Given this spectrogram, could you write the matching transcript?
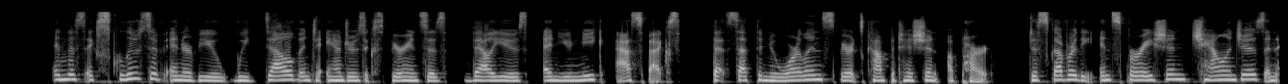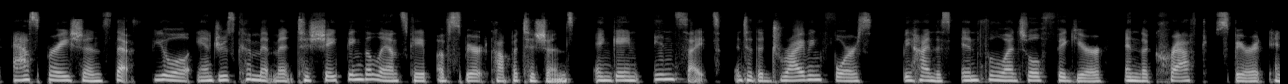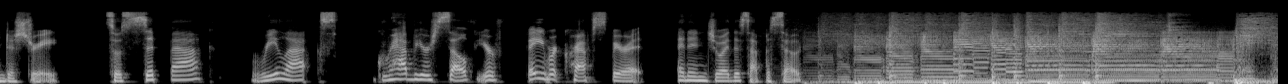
In this exclusive interview, we delve into Andrew's experiences, values, and unique aspects that set the New Orleans Spirits Competition apart. Discover the inspiration, challenges, and aspirations that fuel Andrew's commitment to shaping the landscape of spirit competitions and gain insights into the driving force behind this influential figure in the craft spirit industry. So sit back, relax, grab yourself your favorite craft spirit, and enjoy this episode.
